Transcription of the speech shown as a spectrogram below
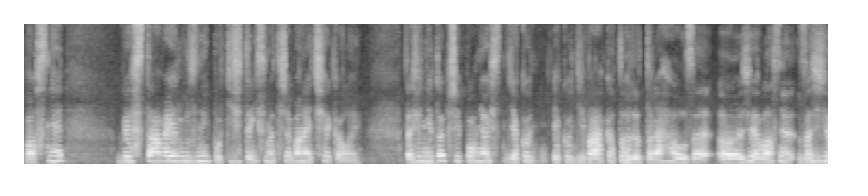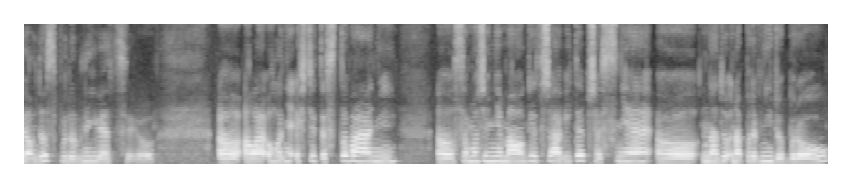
vlastně vystávají různý potíže, které jsme třeba nečekali. Takže mě to připomnělo jako, jako diváka toho doktora House, eh, že vlastně zažívám dost podobné věci. Jo. Eh, ale ohledně ještě testování, eh, samozřejmě málo kdy třeba víte přesně na, do, na první dobrou,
